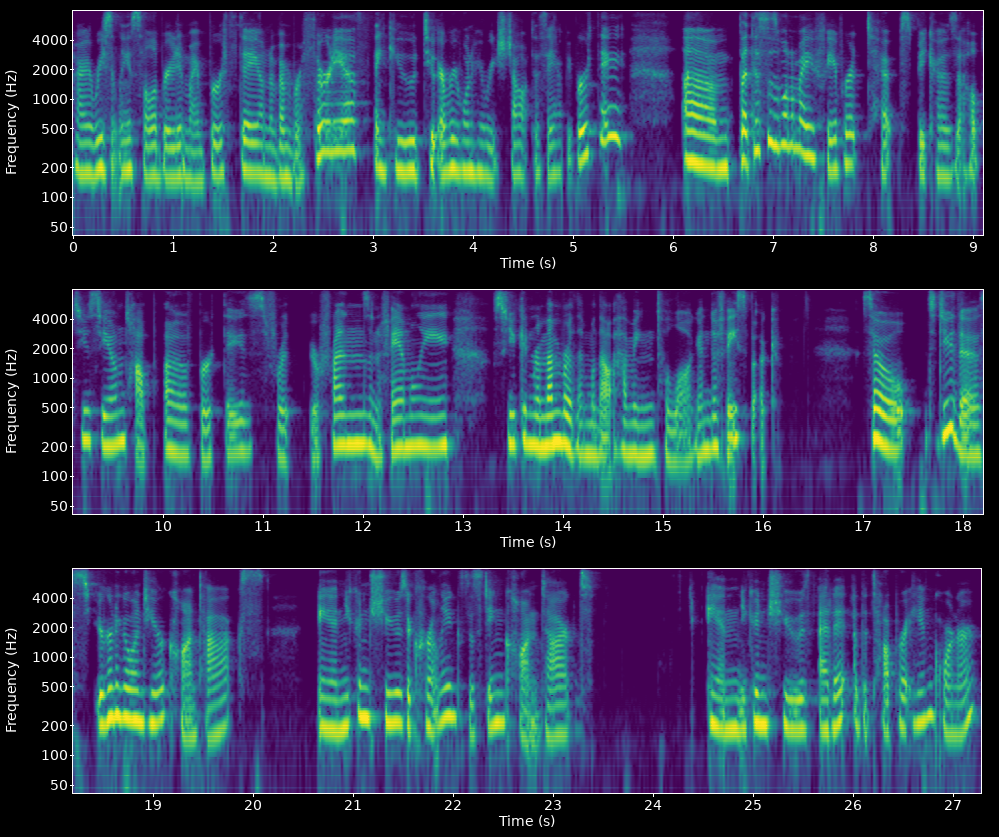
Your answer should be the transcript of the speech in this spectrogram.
I recently celebrated my birthday on November 30th. Thank you to everyone who reached out to say happy birthday. Um, but this is one of my favorite tips because it helps you stay on top of birthdays for your friends and family so you can remember them without having to log into Facebook. So, to do this, you're going to go into your contacts and you can choose a currently existing contact and you can choose edit at the top right hand corner.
